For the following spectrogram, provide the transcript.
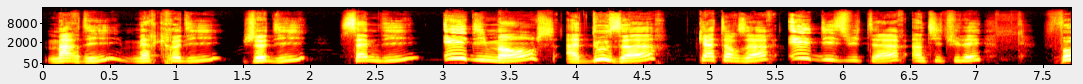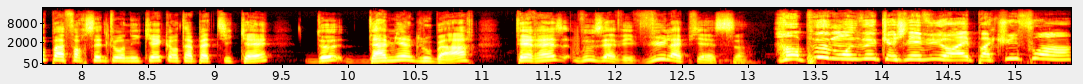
mardis, mercredis, jeudi, samedi et dimanche à 12h, 14h et 18h, intitulée Faut pas forcer le tourniquet quand t'as pas de ticket de Damien Gloubard. Thérèse, vous avez vu la pièce? Un peu mon neveu que je l'ai vu, hein, et pas qu'une fois. hein.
